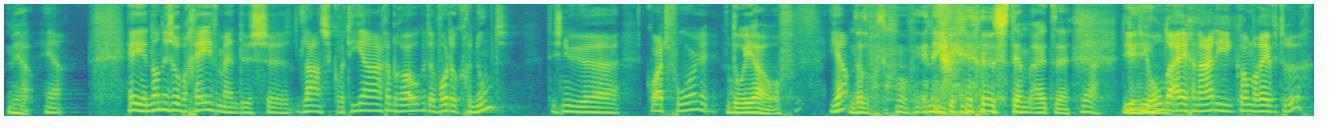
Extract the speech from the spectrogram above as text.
ja. Ja. hey, en dan is op een gegeven moment dus het laatste kwartier aangebroken. Dat wordt ook genoemd. Het is nu kwart voor. Door jou? Of Ja, dat wordt in één keer een stem uit de... Ja, die, die hondeneigenaar die kwam nog even terug.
